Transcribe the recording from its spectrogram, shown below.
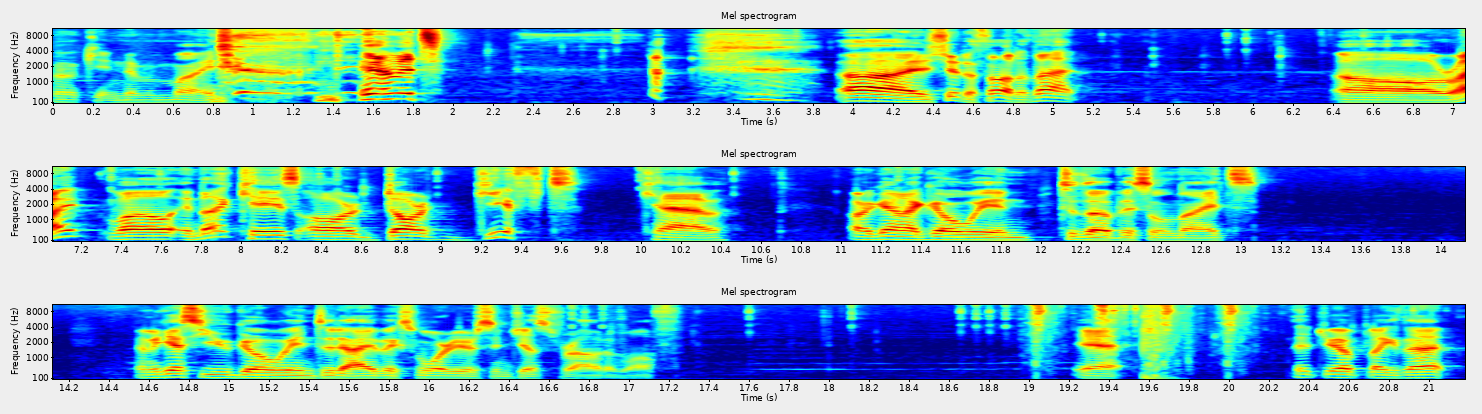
Okay, never mind. Damn it! I should have thought of that. Alright, well, in that case, our Dark Gift Cav are gonna go into the Abyssal Knights. And I guess you go into the Ibex Warriors and just rout them off. Yeah. Set you up like that.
